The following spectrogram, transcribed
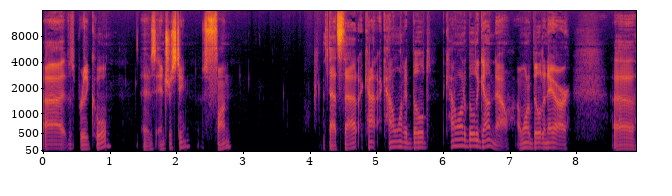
Uh it was really cool. It was interesting. It was fun. That's that. I kind i kind of want to build kind of want to build a gun now. I want to build an ar uh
